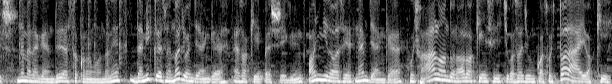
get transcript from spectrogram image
is. Nem elegendő, ezt akarom mondani, de miközben nagyon gyenge ez a képességünk, annyira azért nem gyenge, hogyha állandóan arra kényszerítjük az agyunkat, hogy találja ki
